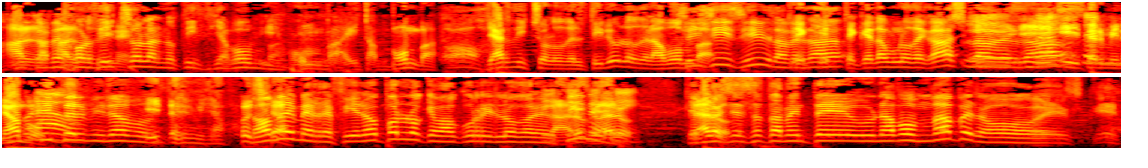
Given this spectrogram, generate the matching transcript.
al, Nunca mejor al cine. dicho, la noticia bomba. Y bomba, y tan bomba. Oh. Ya has dicho lo del tiro y lo de la bomba. Sí, sí, sí, la verdad. te queda uno de gas La y, verdad. y- y terminamos. Y terminamos. Y terminamos. No, hombre, me refiero por lo que va a ocurrir luego en el Claro, cine. claro. Que claro. no es exactamente una bomba, pero es... es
